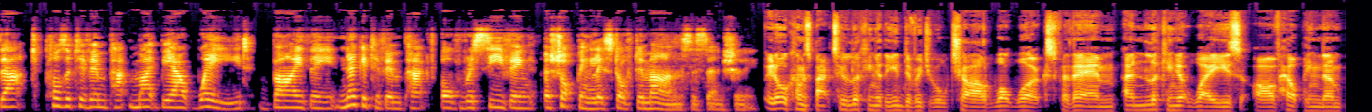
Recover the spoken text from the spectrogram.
that positive impact might be outweighed by the negative impact of receiving a shopping list of demands, essentially. It all comes back to looking at the individual child, what works for them, and looking at ways of helping them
